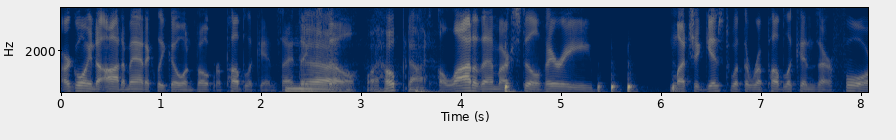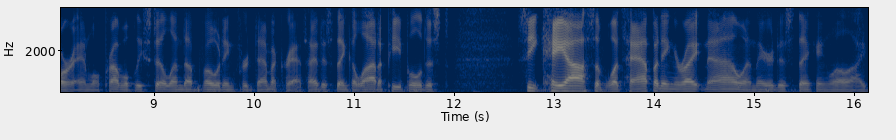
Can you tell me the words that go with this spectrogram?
are going to automatically go and vote Republicans. I no, think still, I hope not. A lot of them are still very much against what the Republicans are for and will probably still end up voting for Democrats. I just think a lot of people just see chaos of what's happening right now and they're just thinking, well, I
